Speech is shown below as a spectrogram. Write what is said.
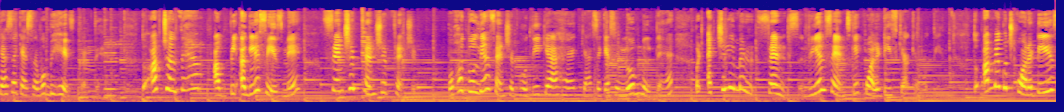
कैसा कैसा वो बिहेव करते हैं। तो अब चलते हैं हम अगले फ़ेज़ में। फ्रेंडशिप फ्रेंडशिप फ्रेंडशिप बहुत बोल दिया फ्रेंडशिप होती क्या है कैसे कैसे लोग मिलते हैं बट एक्चुअली में फ्रेंड्स रियल फ्रेंड्स के क्वालिटीज क्या क्या होती है। तो अब मैं कुछ क्वालिटीज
